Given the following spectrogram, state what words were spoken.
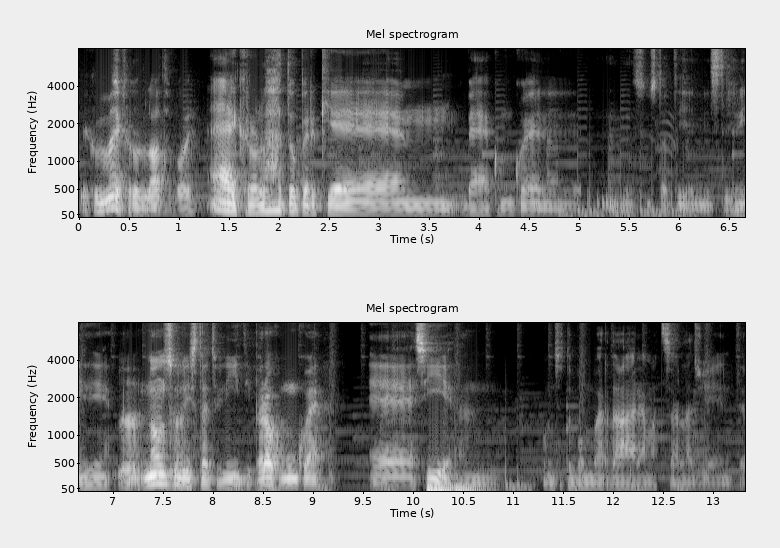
E come mai è crollato poi? È crollato perché, mm, beh, comunque eh, sono stati gli Stati Uniti, Ah, non solo gli Stati Uniti, però comunque, eh, sì, hanno cominciato a bombardare, ammazzare la gente.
